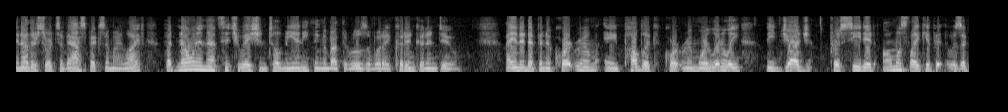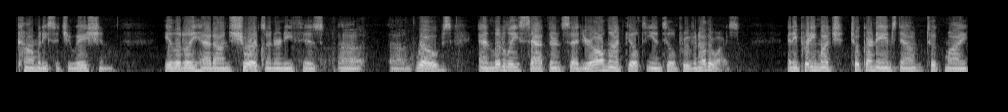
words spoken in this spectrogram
and other sorts of aspects of my life. But no one in that situation told me anything about the rules of what I could and couldn't do. I ended up in a courtroom, a public courtroom, where literally the judge proceeded almost like if it was a comedy situation. He literally had on shorts underneath his uh, um, robes and literally sat there and said, You're all not guilty until proven otherwise. And he pretty much took our names down, took my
